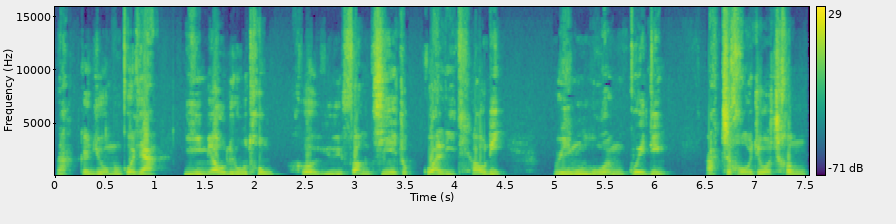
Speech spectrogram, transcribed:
那根据我们国家《疫苗流通和预防接种管理条例》明文规定啊，之后我就称。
